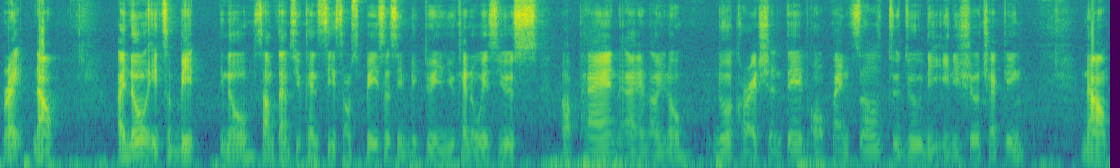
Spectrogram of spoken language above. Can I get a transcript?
Right? Now, I know it's a bit, you know, sometimes you can see some spaces in between. You can always use a pen and, uh, you know, do a correction tape or pencil to do the initial checking. Now,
